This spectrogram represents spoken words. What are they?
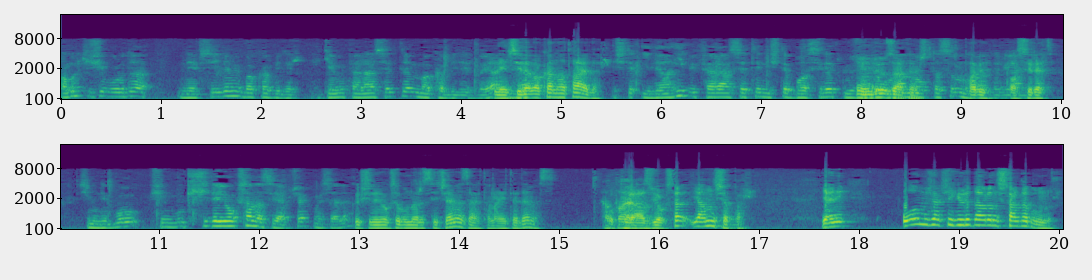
Ama kişi burada nefsiyle mi bakabilir? Hikemi ferasetle mi bakabilir? Veya Nefsiyle ilahi- bakan hata eder. işte ilahi bir ferasetin işte basiret diyor olan zaten işte. noktası mı Tabii vardır yani? basiret. Şimdi bu şimdi bu kişide yoksa nasıl yapacak mesela? Kişide yoksa bunları seçemez zaten ayırt edemez. O Hata terazi yoksa yanlış yapar. Yani olmayacak şekilde davranışlarda bulunur.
